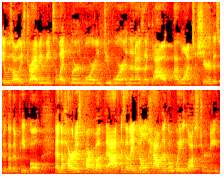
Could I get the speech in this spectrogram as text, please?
it was always driving me to like learn more and do more and then i was like wow i want to share this with other people. And the hardest part about that is that i don't have like a weight loss journey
